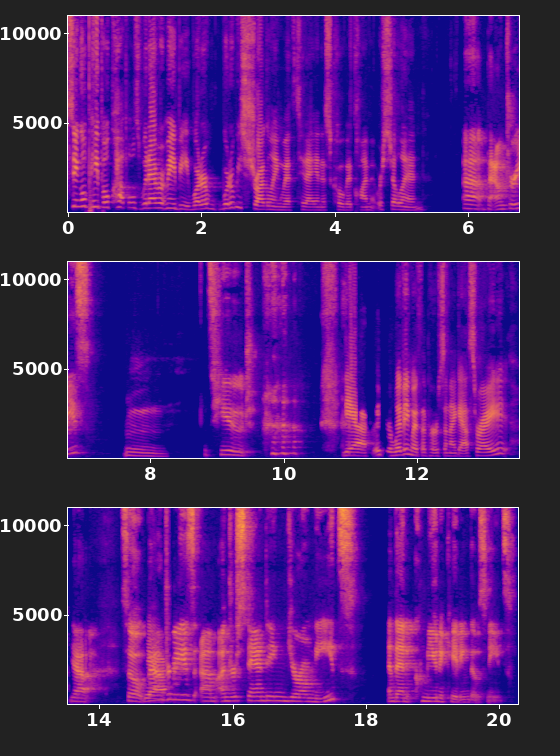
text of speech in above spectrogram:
single people, couples, whatever it may be, what are what are we struggling with today in this COVID climate we're still in? uh, boundaries. Mm. It's huge. yeah, if you're living with a person, I guess, right? Yeah. So Yeah. boundaries, um, understanding your own needs, and then communicating those needs.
